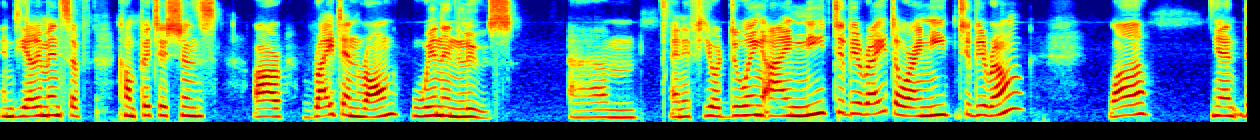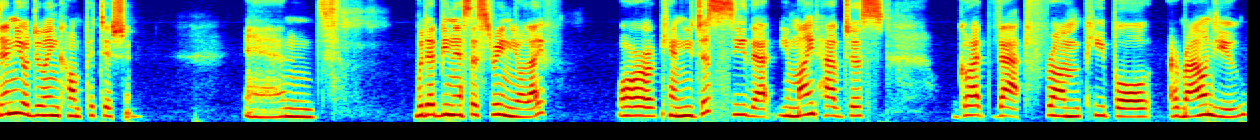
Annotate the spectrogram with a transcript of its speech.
And the elements of competitions are right and wrong, win and lose. Um, and if you're doing, I need to be right or I need to be wrong, well, yeah, then you're doing competition. And would that be necessary in your life? Or can you just see that you might have just got that from people around you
